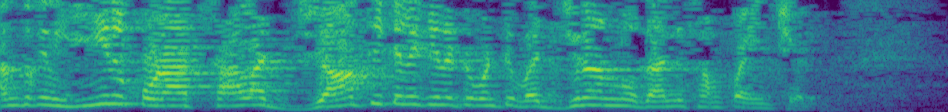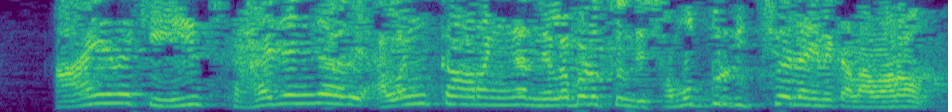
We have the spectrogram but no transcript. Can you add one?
అందుకని ఈయన కూడా చాలా జాతి కలిగినటువంటి వజ్రాన్ని దాన్ని సంపాదించాడు. ఆయనకి సహజంగా అది అలంకారంగా నిలబడుతుంది. సముద్రుడు ఇచ్చాడు ఆయనకి అలా వరం.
